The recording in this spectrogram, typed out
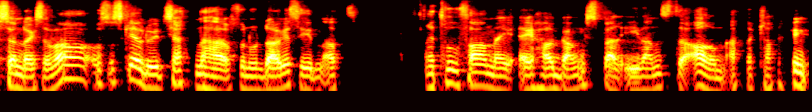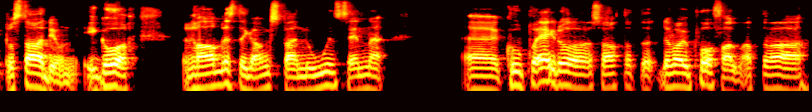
søndag som var. Og så skrev du i chatten her for noen dager siden at jeg tror faen meg jeg har gangsperr i venstre arm etter klapping på stadion i går. Rareste gangsperr noensinne. Eh, hvorpå jeg da svarte at det, det, var jo påfallende at det var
